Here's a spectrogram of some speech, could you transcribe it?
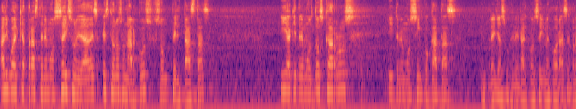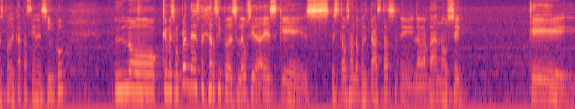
Al igual que atrás tenemos 6 unidades. Estos no son arcos, son peltastas. Y aquí tenemos dos carros y tenemos 5 catas. Entre ellas su general con 6 mejoras. El resto de catas tienen 5. Lo que me sorprende de este ejército de Seleucida es que está usando peltastas. Eh, la verdad no sé qué,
